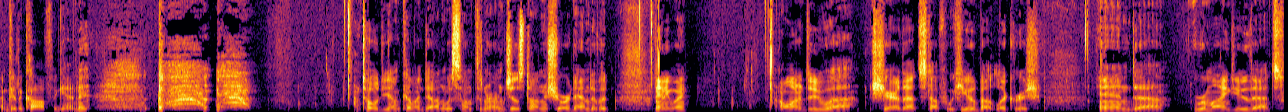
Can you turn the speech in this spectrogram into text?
I'm going to cough again. Told you I'm coming down with something, or I'm just on the short end of it. Anyway, I wanted to uh, share that stuff with you about licorice and uh, remind you that,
